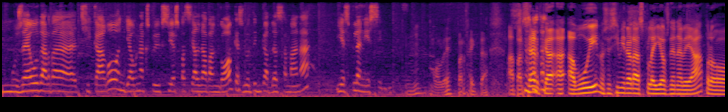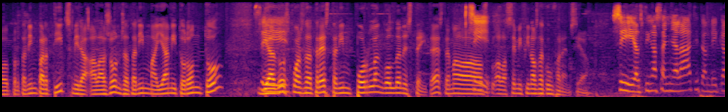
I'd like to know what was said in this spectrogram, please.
Museu d'Art de Chicago, on hi ha una exposició especial de Van Gogh, que és l'últim cap de setmana, i és pleníssim. Mm, molt bé, perfecte. Ah, per cert, que a, avui, no sé si miraràs playoffs de NBA, però, però tenim partits. Mira, a les 11 tenim Miami-Toronto Sí. i a dos quarts de tres tenim Portland-Golden State. Eh? Estem a Sí. a les semifinals de conferència. Sí, els tinc assenyalats i també que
